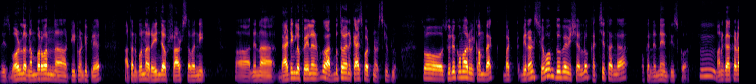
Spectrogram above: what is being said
this వరల్డ్లో number one T twenty player అతనుకున్న రేంజ్ ఆఫ్ షాట్స్ అవన్నీ ఆ, నిన్న బ్యాటింగ్లో ఫెయిల్ అయినప్పుడు అద్భుతమైన క్యాచ్ పట్టున్నాడు స్లిప్లో so Suryakumar will come back but మీరంటే శివం దూబే విషయంలో ఖచ్చితంగా ఒక నిర్ణయం తీసుకోవాలి. మనకు అక్కడ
